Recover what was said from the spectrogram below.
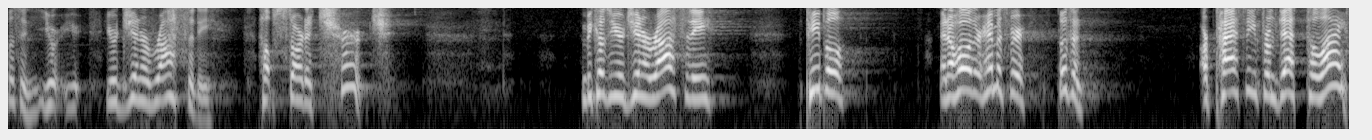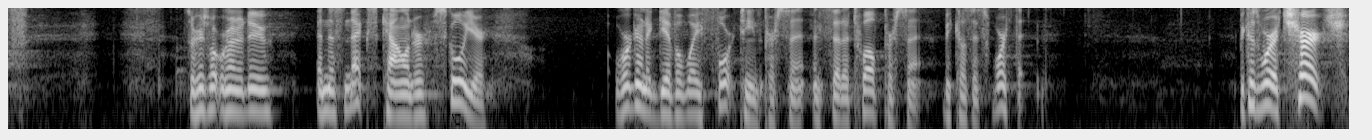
listen, your, your, your generosity helped start a church. And because of your generosity, people in a whole other hemisphere, listen, are passing from death to life. So here's what we're going to do in this next calendar school year we're going to give away 14% instead of 12% because it's worth it. Because we're a church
